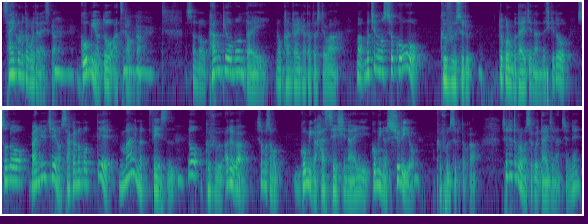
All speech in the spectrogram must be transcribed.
最後のところじゃないですか。うんうんゴミをどう扱うか。んその環境問題の考え方としては、まあもちろんそこを工夫するところも大事なんですけど、そのバリューチェーンを遡って前のフェーズの工夫、あるいはそもそもゴミが発生しないゴミの種類を工夫するとか、そういったところもすごい大事なんですよね。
